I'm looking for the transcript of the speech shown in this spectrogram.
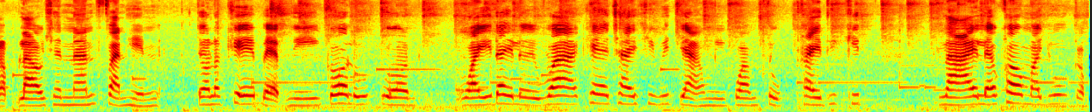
กับเราฉะนั้นฝันเห็นจระเข้แบบนี้ก็รู้ตัว ไว้ได้เลยว่าแค่ใช้ชีวิตอย่างมีความสุขใครที่คิดร้ายแล้วเข้ามายุ่งกับ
